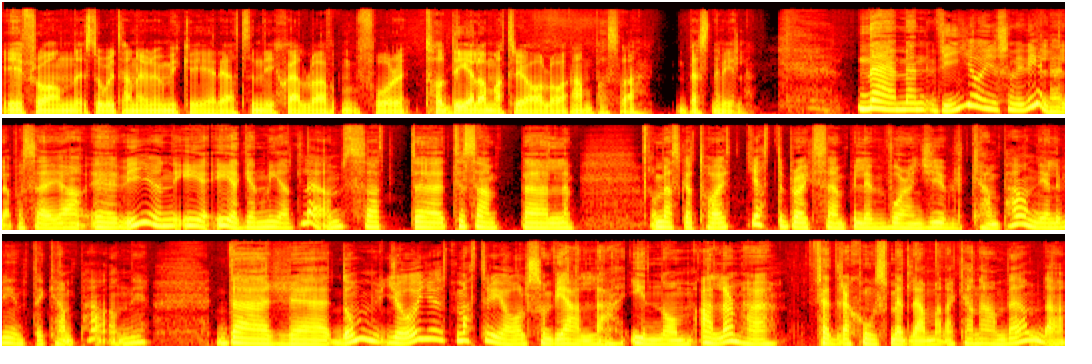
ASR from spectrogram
ifrån Storbritannien? Hur mycket är det att ni själva får ta del av material och anpassa bäst ni vill? Nej, men vi gör ju som vi vill, höll jag på att säga. Eh, vi är ju en e egen medlem. Så att eh, till exempel, om jag ska ta ett jättebra exempel, är vår julkampanj eller vinterkampanj. Där eh, de gör ju ett material som vi alla inom alla de här federationsmedlemmarna kan använda.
